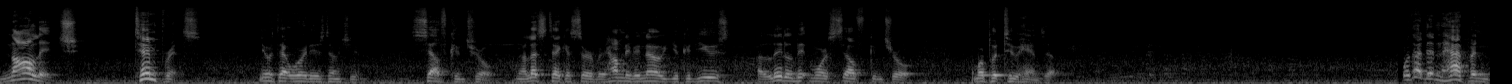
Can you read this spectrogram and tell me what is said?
knowledge, temperance. You know what that word is, don't you? Self control. Now let's take a survey. How many of you know you could use a little bit more self control? I'm going to put two hands up. Well, that didn't happen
